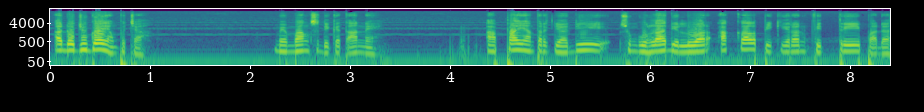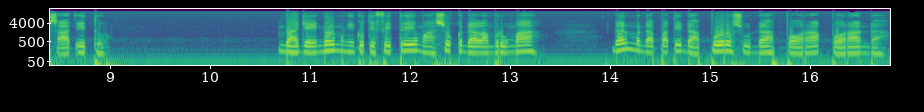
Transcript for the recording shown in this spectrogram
ada juga yang pecah. Memang sedikit aneh. Apa yang terjadi sungguhlah di luar akal pikiran Fitri pada saat itu. Mbah Jainul mengikuti Fitri masuk ke dalam rumah dan mendapati dapur sudah porak-poranda.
